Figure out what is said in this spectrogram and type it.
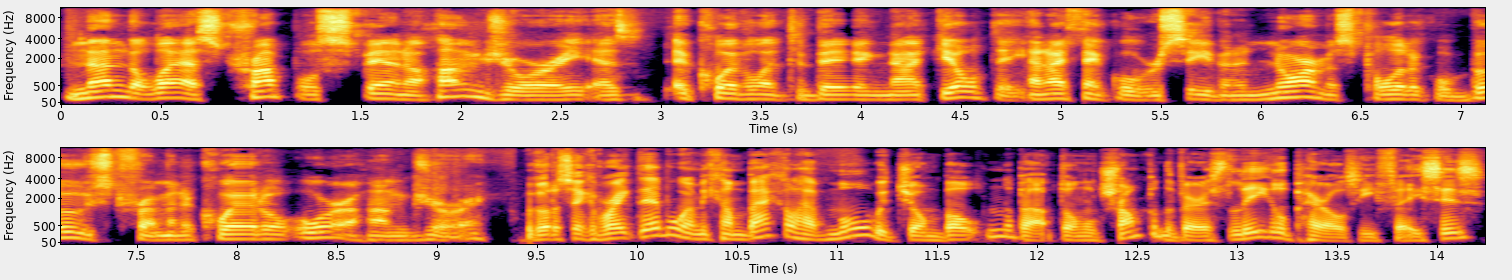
Nonetheless, Trump will spin a hung jury as equivalent to being not guilty, and I think will receive an enormous political boost from an acquittal or a hung jury. We've got to take a break there, but when we come back, I'll have more with John Bolton about Donald Trump and the various legal perils he faces.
